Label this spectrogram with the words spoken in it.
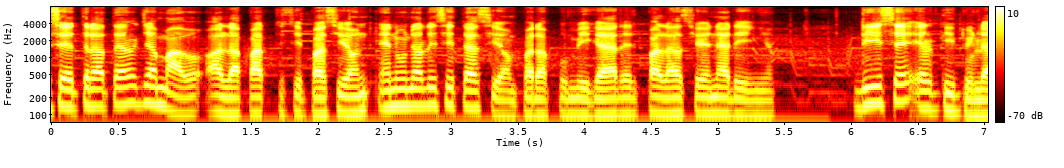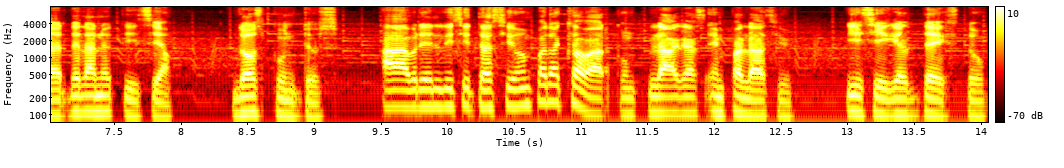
Se trata del llamado a la participación en una licitación para fumigar el Palacio de Nariño. Dice el titular de la noticia. Dos puntos. Abre licitación para acabar con plagas en Palacio. Y sigue el texto.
